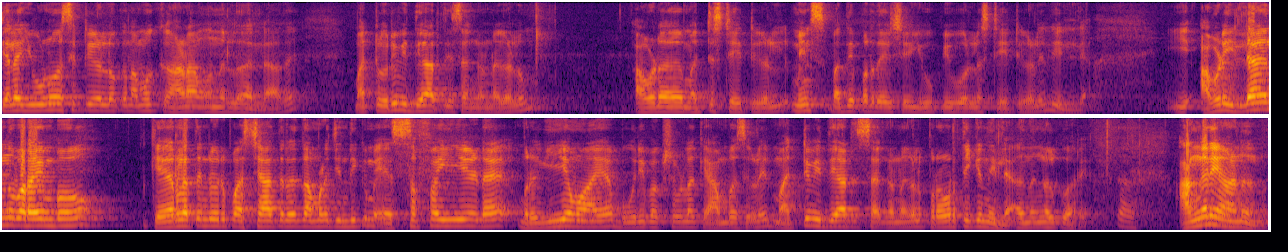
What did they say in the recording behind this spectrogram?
ചില യൂണിവേഴ്സിറ്റികളിലൊക്കെ നമുക്ക് കാണാമെന്നുള്ളതല്ലാതെ മറ്റൊരു വിദ്യാർത്ഥി സംഘടനകളും അവിടെ മറ്റ് സ്റ്റേറ്റുകളിൽ മീൻസ് മധ്യപ്രദേശ് യു പി പോലുള്ള സ്റ്റേറ്റുകളിൽ ഇല്ല. ഈ അവിടെ ഇല്ല എന്ന് പറയുമ്പോൾ കേരളത്തിന്റെ ഒരു പശ്ചാത്തലത്തിൽ നമ്മൾ ചിന്തിക്കും എസ് എഫ് ഐയുടെ മൃഗീയമായ ഭൂരിപക്ഷമുള്ള ക്യാമ്പസുകളിൽ മറ്റ് വിദ്യാർത്ഥി സംഘടനകൾ പ്രവർത്തിക്കുന്നില്ല. അത് നിങ്ങൾക്കും അറിയാം. അങ്ങനെയാണ്.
